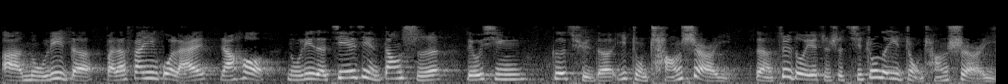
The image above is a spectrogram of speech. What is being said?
啊，努力的把它翻译过来，然后努力的接近当时流行歌曲的一种尝试而已，对，最多也只是其中的一种尝试而已。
